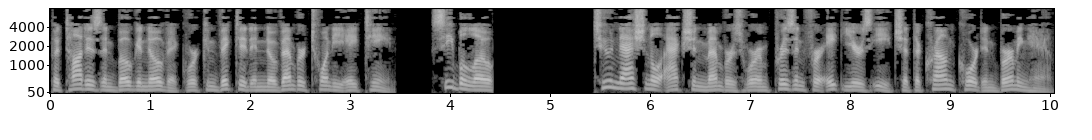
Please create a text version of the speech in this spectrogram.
Patatas and Bogunovic were convicted in November 2018. See below Two National Action members were imprisoned for eight years each at the Crown Court in Birmingham.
